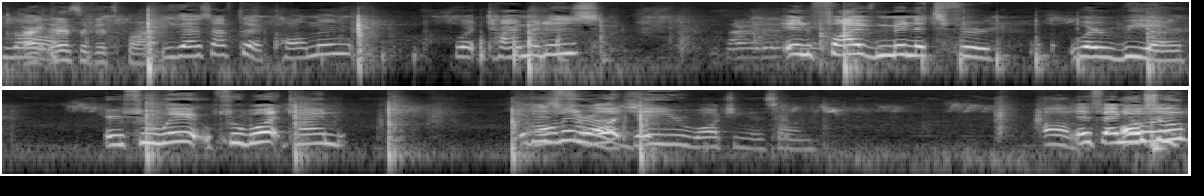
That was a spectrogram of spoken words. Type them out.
No. All right, there's a good spot. You guys have to comment what time it is in five minutes for where we are. Or for where, for what time, It is comment for what us. day you're watching this on. Um, If anyone also,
